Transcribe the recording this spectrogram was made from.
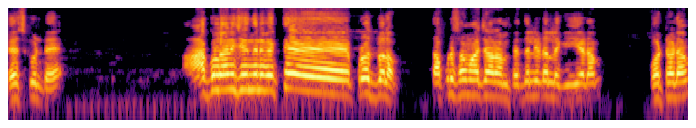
వేసుకుంటే ఆ కులానికి చెందిన వ్యక్తే ప్రోద్బలం. తప్పుడు సమాచారం పెద్ద లీడర్లకు ఇవ్వడం కొట్టడం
